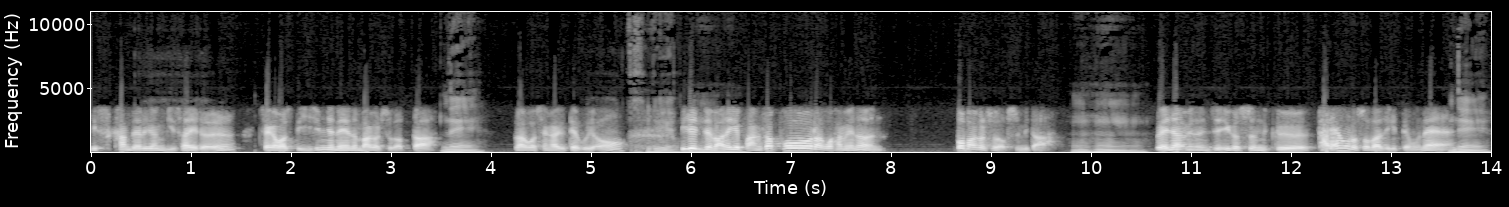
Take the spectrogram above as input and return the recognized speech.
이 스칸데르형 미사일을 제가 봤을 때 20년 내에는 막을 수가 없다. 네. 라고 생각이 되고요. 그래요. 이제 이제 음. 만약에 방사포라고 하면은 또 막을 수 없습니다. 음흠. 왜냐하면 이제 이것은 그 다량으로 쏟아지기 때문에 네.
